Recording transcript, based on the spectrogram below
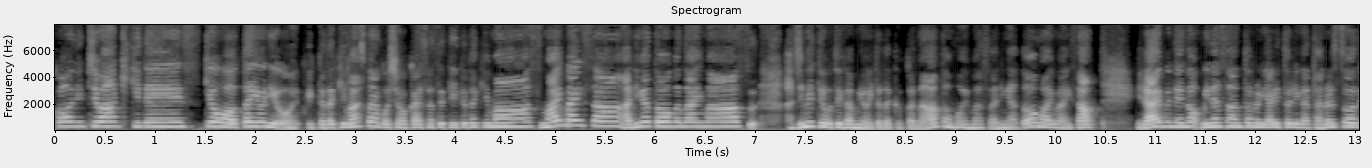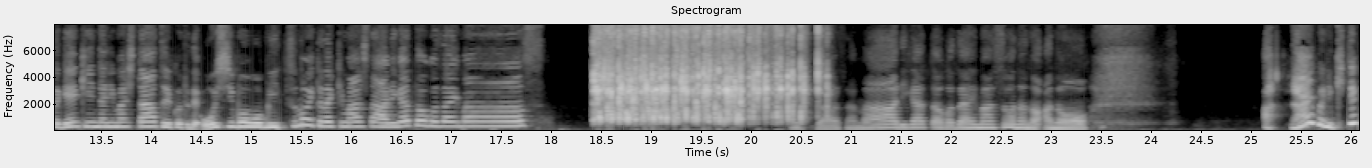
こんにちは、キキです。今日はお便りをいただきましたらご紹介させていただきます。マイマイさん、ありがとうございます。初めてお手紙をいただくかなと思います。ありがとう、マイマイさん。ライブでの皆さんとのやりとりが楽しそうで元気になりました。ということで、美味しい棒を3つもいただきました。ありがとうございます。ごちそうさま、ありがとうございます。そうなの、あの、あ、ライブに来て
